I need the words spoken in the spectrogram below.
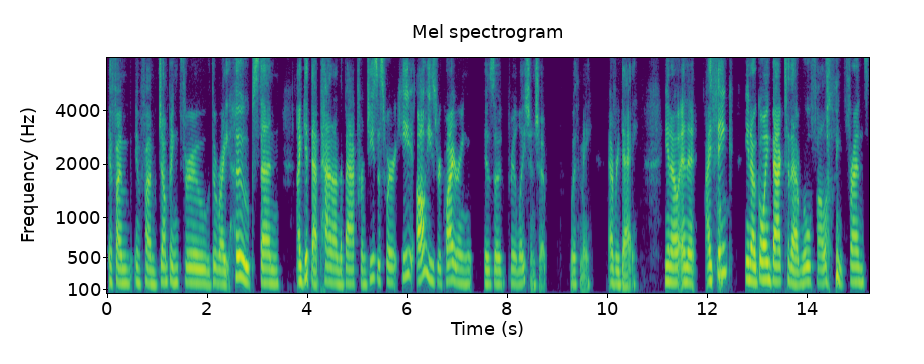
if I'm if I'm jumping through the right hoops, then I get that pat on the back from Jesus where he all he's requiring is a relationship with me every day. You know, and it I think, you know, going back to that rule following friends,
